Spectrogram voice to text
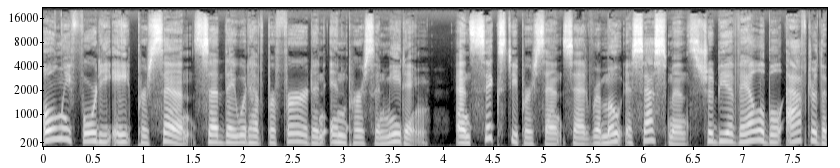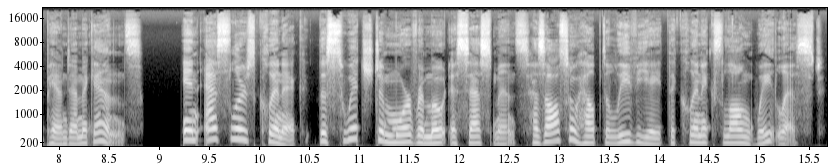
only 48% said they would have preferred an in person meeting, and 60% said remote assessments should be available after the pandemic ends. In Esler's clinic, the switch to more remote assessments has also helped alleviate the clinic's long wait list.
